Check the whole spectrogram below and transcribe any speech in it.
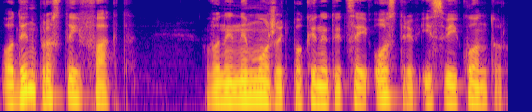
один простий факт вони не можуть покинути цей острів і свій контур,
